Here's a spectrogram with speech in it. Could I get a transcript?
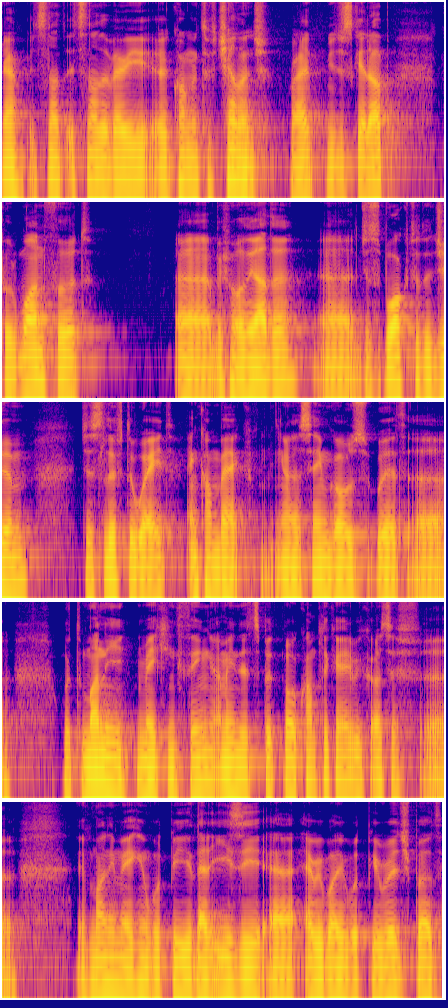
yeah it's not it's not a very uh, cognitive challenge right you just get up put one foot uh, before the other uh, just walk to the gym just lift the weight and come back uh, same goes with uh, with the money making thing. I mean, it's a bit more complicated because if uh, if money making would be that easy, everybody would be rich. But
